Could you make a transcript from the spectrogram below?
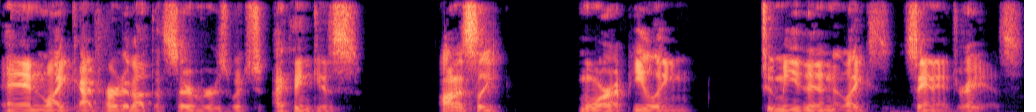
and like I've heard about the servers, which I think is honestly more appealing to me than like San Andreas.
